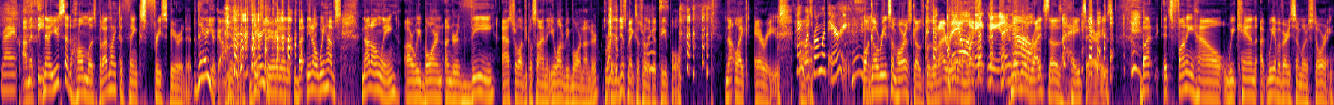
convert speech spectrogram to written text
Right. Um, at the Now, you said homeless, but I'd like to think free spirited. there you go. free there you go. spirited. But you know, we have not only are we born under the astrological sign that you want to be born under, because it just makes us really good people. Not like Aries. Hey, what's Uh, wrong with Aries? Well, go read some horoscopes because when I read them, like hate me. I whoever writes those hates Aries. but it's funny how we can. uh, We have a very similar story.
